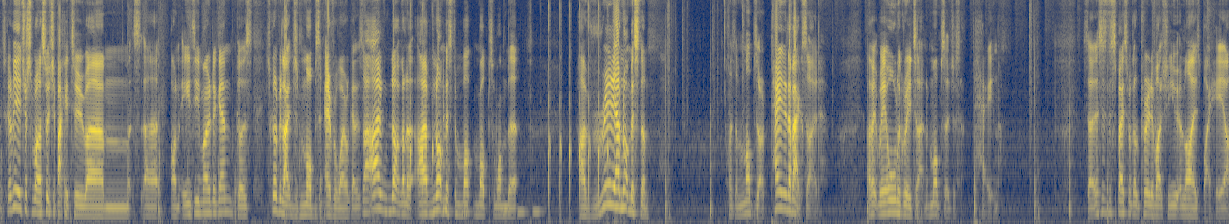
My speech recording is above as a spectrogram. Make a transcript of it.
It's going to be interesting when I switch it back into um, uh, on easy mode again because it's going to be like just mobs everywhere again. It's like I'm not gonna, I have not missed the mob, mobs one bit. I really have not missed them because the mobs are a pain in the backside. I think we all agreed to that. The mobs are just a pain. So this is the space we're going to pretty much utilise by here.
